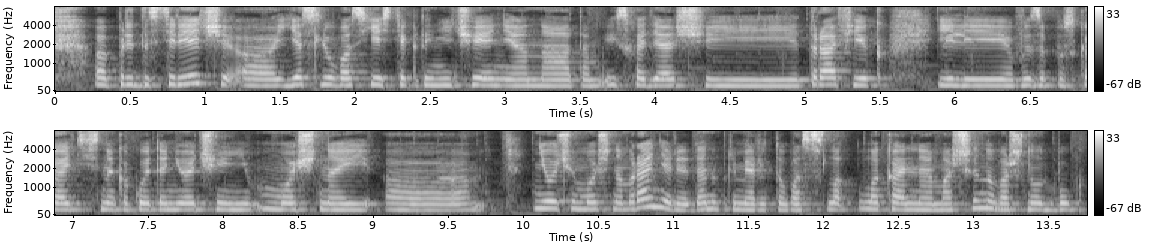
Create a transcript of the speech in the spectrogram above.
предостеречь, а, если у вас есть ограничения на там исходящий трафик или вы запускаетесь на какой-то не очень мощной, не очень мощном раннере, да, например, это у вас локальная машина, ваш ноутбук,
